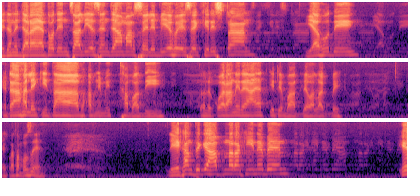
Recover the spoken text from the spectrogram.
এই জন্য যারা এতদিন চালিয়েছেন যে আমার ছেলে বিয়ে হয়েছে, খ্রিস্টান, ইয়াহুদি, এটা আহলে কিতাব, আপনি মিথ্যাবাদী। তাহলে কোরআনের আয়াত কেটে বাদ দেওয়া লাগবে। এই কথা বলছেন এখান থেকে আপনারা কি নেবেন? এ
